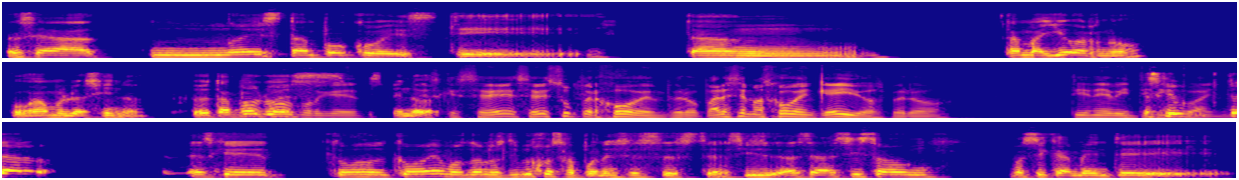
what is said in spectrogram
O sea, no es tampoco este tan, tan mayor, ¿no? Pongámoslo así, ¿no? Pero No, tampoco no, es, porque es menor. es que se ve, se ve súper joven, pero parece más joven que ellos, pero tiene Es 25 que, años. claro, es que como, como vemos, ¿no? Los dibujos japoneses, este, así, así son básicamente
